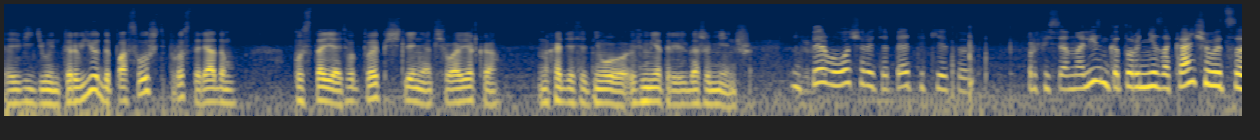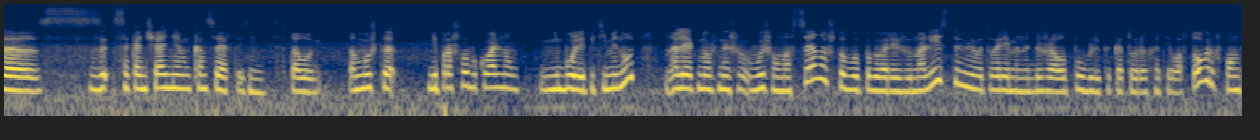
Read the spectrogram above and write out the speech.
э, видеоинтервью, да послушать, просто рядом постоять. Вот твое впечатление от человека, находясь от него в метре или даже меньше – ну, в первую очередь, опять-таки, это профессионализм, который не заканчивается с, с окончанием концерта, извините, тавтологии. Потому что не прошло буквально не более пяти минут. Олег Нужный вышел на сцену, чтобы поговорить с журналистами. В это время набежала публика, которая хотела автограф. Он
